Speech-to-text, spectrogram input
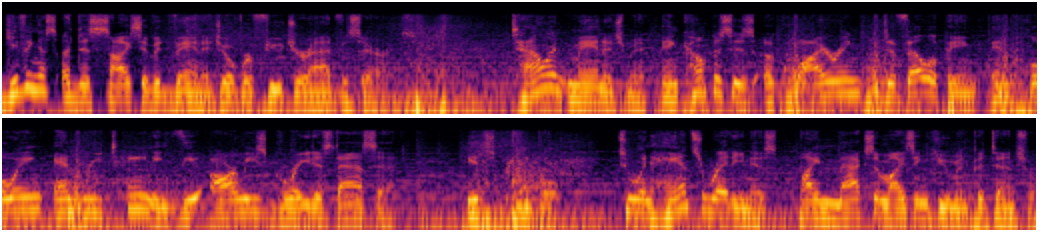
giving us a decisive advantage over future adversaries. Talent management encompasses acquiring, developing, employing, and retaining the Army's greatest asset, its people, to enhance readiness by maximizing human potential.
